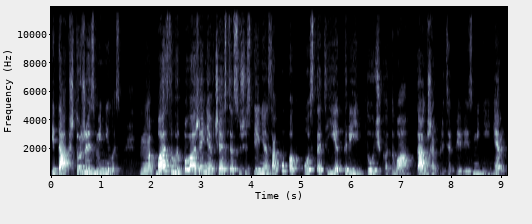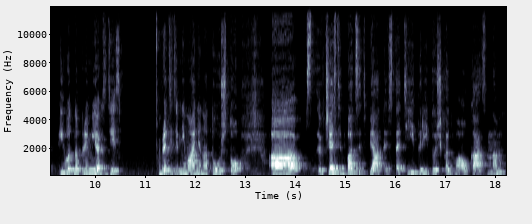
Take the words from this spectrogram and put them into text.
Итак, что же изменилось? Базовые положения в части осуществления закупок по статье 3.2 также претерпели изменения. И вот, например, здесь обратите внимание на то, что в части 25 статьи 3.2 указано,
